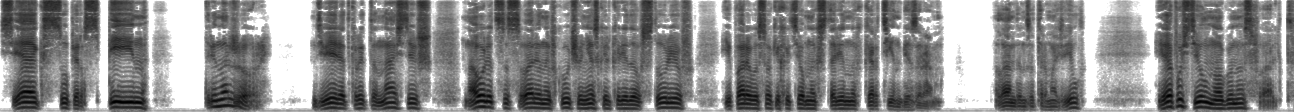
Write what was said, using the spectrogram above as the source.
Секс, Суперспин, тренажеры. Дверь открыта настежь, на улице свалены в кучу несколько рядов стульев и пара высоких и темных старинных картин без рам. Лондон затормозил и опустил ногу на асфальт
